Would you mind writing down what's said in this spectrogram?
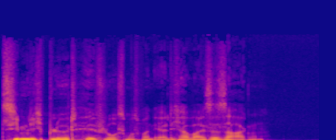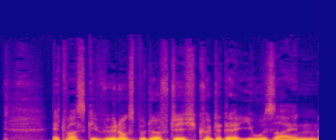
ziemlich blöd hilflos, muss man ehrlicherweise sagen. Etwas gewöhnungsbedürftig könnte der EU sein,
